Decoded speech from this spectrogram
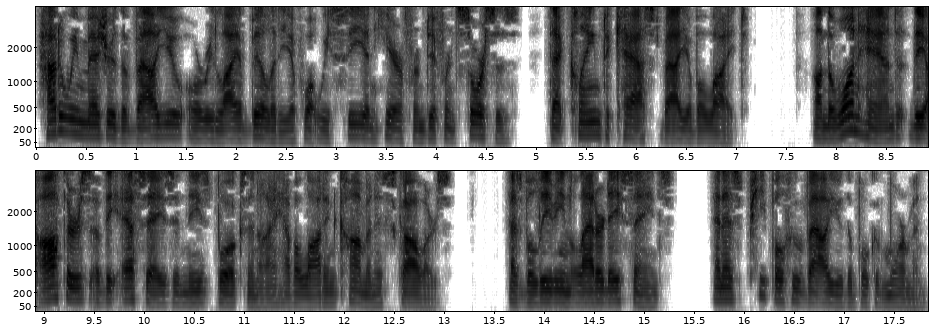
How do we measure the value or reliability of what we see and hear from different sources that claim to cast valuable light? On the one hand, the authors of the essays in these books and I have a lot in common as scholars as believing Latter day Saints, and as people who value the Book of Mormon.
